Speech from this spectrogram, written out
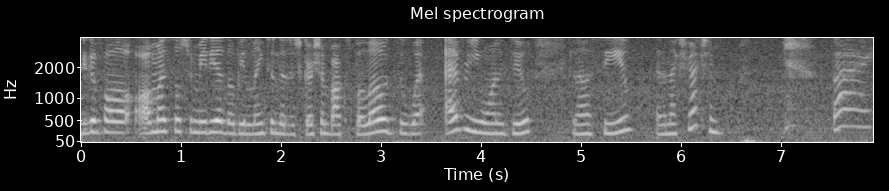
you can follow all my social media. They'll be linked in the description box below. Do whatever you want to do. And I'll see you in the next reaction. Bye.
